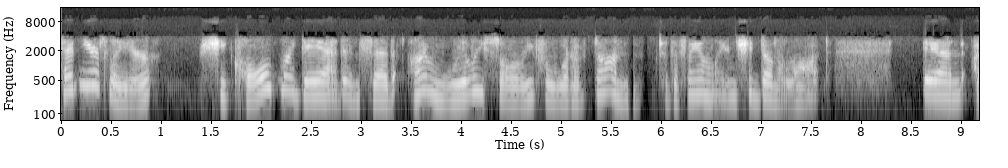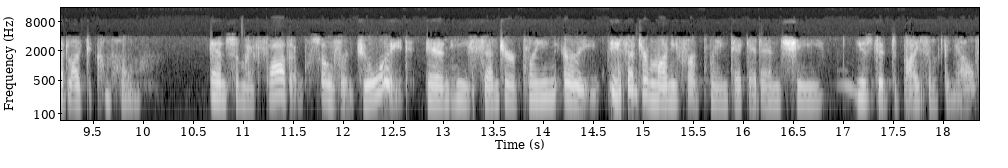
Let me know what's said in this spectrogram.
10 years later, she called my dad and said, I'm really sorry for what I've done to the family. And she'd done a lot. And I'd like to come home. And so my father was overjoyed and he sent her a plane, or he, he sent her money for a plane ticket and she used it to buy something else.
